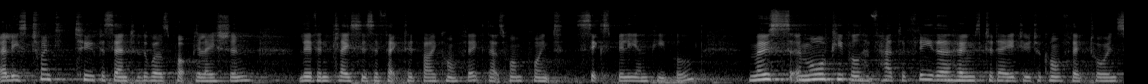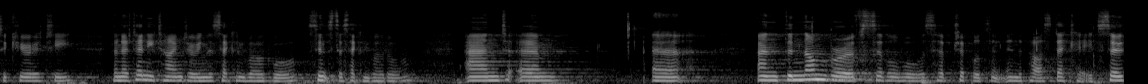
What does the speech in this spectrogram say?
at least 22% of the world's population live in places affected by conflict. That's 1.6 billion people. Most, uh, more people have had to flee their homes today due to conflict or insecurity than at any time during the Second World War, since the Second World War. And, um, uh, and the number of civil wars have tripled in, in the past decade. So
